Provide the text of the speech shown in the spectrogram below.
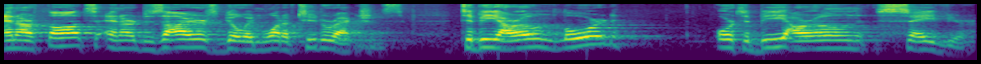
And our thoughts and our desires go in one of two directions to be our own Lord or to be our own Savior.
